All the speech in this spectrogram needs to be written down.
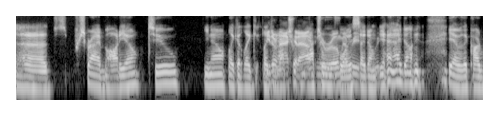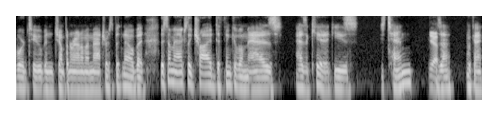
uh, prescribe audio to, you know, like a, like like don't an act actual, it out in your actual room every- voice. I don't. Yeah, I don't. Yeah, with a cardboard tube and jumping around on my mattress. But no, but this time I actually tried to think of him as as a kid. He's he's ten. Yeah. Is that okay?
